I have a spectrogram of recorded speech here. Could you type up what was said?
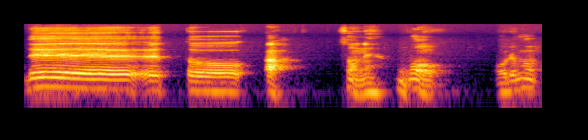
でえっとあそうね、うん。もう俺も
